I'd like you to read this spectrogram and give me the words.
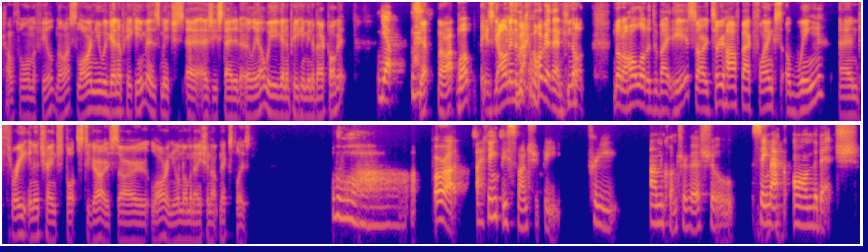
Comfortable on the field, nice. Lauren, you were going to pick him as Mitch, uh, as you stated earlier. Were you going to pick him in the back pocket? Yep. yep. All right. Well, he's going in the back pocket then. Not not a whole lot of debate here. So two halfback flanks, a wing, and three interchange spots to go. So Lauren, your nomination up next, please. All right. I think this one should be pretty uncontroversial. CMAC on the bench.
